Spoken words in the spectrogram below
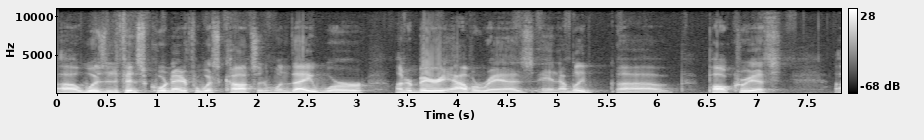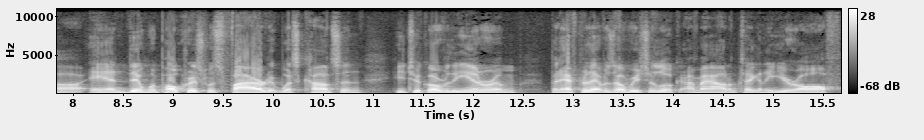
uh, was a defensive coordinator for Wisconsin when they were under Barry Alvarez and I believe uh, Paul Chryst. Uh, and then when Paul Chryst was fired at Wisconsin, he took over the interim. But after that was over, he said, "Look, I'm out. I'm taking a year off."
